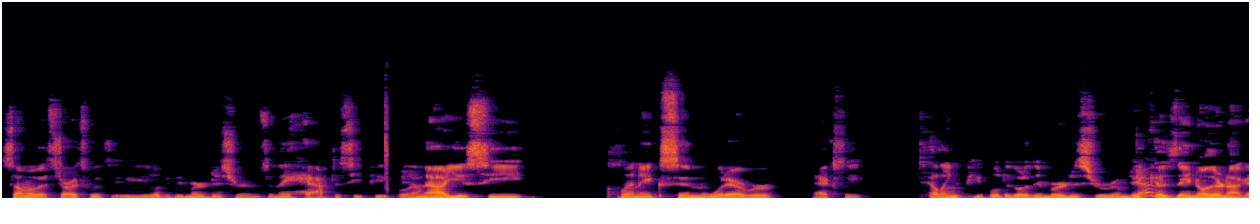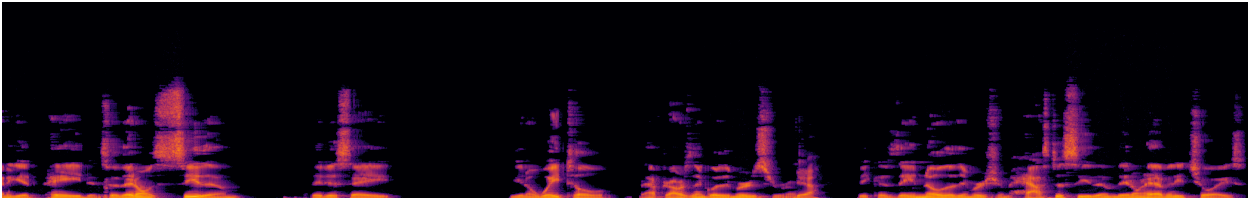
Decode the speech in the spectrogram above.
some of it starts with you look at the emergency rooms, and they have to see people, and now you see clinics and whatever actually telling people to go to the emergency room Yeah. because they know they're not going to get paid, and so they don't see them. They just say, you know, wait till after hours and then go to the emergency room. Yeah. Because they know that the emergency room has to see them. They don't have any choice,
